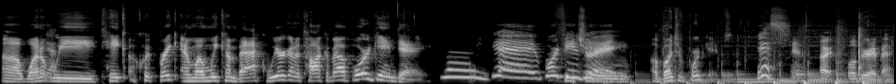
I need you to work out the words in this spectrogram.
Uh, why don't Yeah. we take a quick break? And when we come back, we are going to talk about Board Game Day, Yay. Yay! Board game day. featuring a bunch of board games. Yes. Yeah. All right. We'll be right back.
